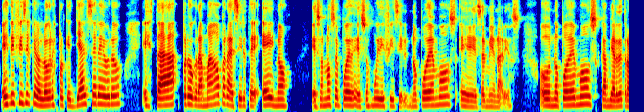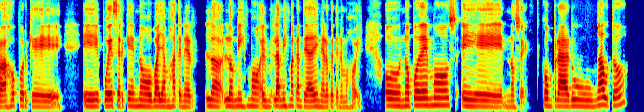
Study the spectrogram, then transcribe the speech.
es difícil que lo logres porque ya el cerebro está programado para decirte, hey, no, eso no se puede, eso es muy difícil, no podemos eh, ser millonarios o no podemos cambiar de trabajo porque eh, puede ser que no vayamos a tener la, lo mismo, la misma cantidad de dinero que tenemos hoy. O no podemos, eh, no sé, comprar un auto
